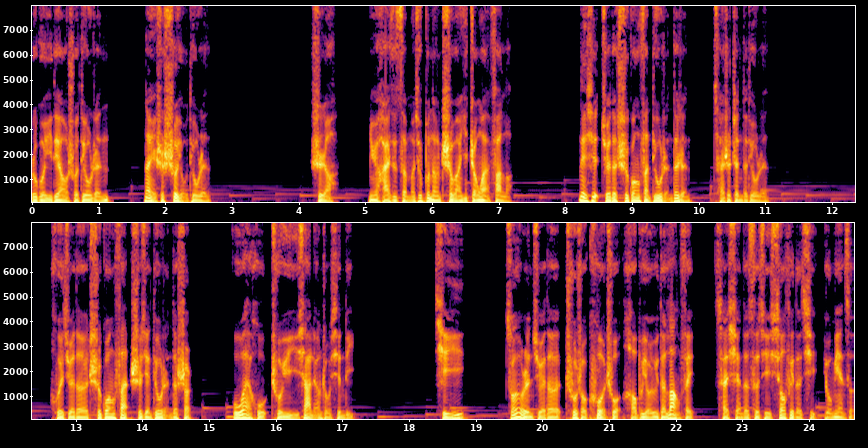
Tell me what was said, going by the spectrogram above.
如果一定要说丢人，那也是舍友丢人。是啊，女孩子怎么就不能吃完一整碗饭了？那些觉得吃光饭丢人的人，才是真的丢人。会觉得吃光饭是件丢人的事儿，无外乎出于以下两种心理：其一，总有人觉得出手阔绰、毫不犹豫的浪费，才显得自己消费得起、有面子；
